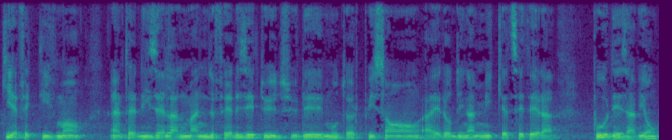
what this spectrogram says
qui effectivement interdisait l'Allemagne de faire des études sur des moteurs puissants, aérodynamiques, etc., pour des avions,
